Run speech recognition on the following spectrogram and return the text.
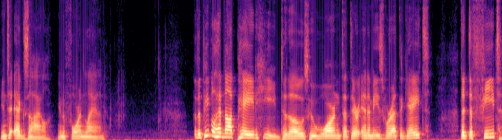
into exile in a foreign land. The people had not paid heed to those who warned that their enemies were at the gate, that defeat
